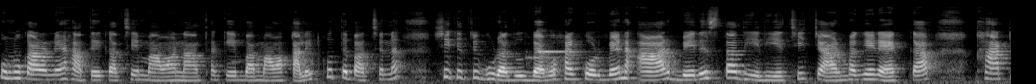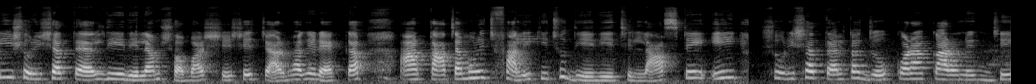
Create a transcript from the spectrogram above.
কোনো কারণে হাতের কাছে মাওয়া না থাকে বা মাওয়া কালেক্ট করতে পারছে পাচ্ছেন না, সেক্ষেত্রে গুঁড়া দুধ ব্যবহার করবেন। আর বেরেস্তা দিয়ে দিয়েছি চার ভাগের এক কাপ। খাঁটি সরিষার তেল দিয়ে দিলাম সবার শেষে চার ভাগের এক কাপ। আর কাঁচামরিচ ফালি কিছু দিয়ে দিয়েছি। লাস্টে এই সরিষার তেলটা যোগ করার কারণে যে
